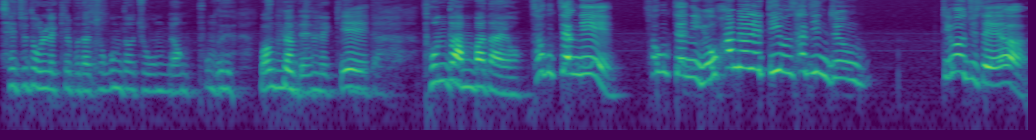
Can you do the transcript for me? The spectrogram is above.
제주도 올레길보다 조금 더 좋은 명품 명품인데. 충남 둘레길입니다. 돈도 안 받아요. 서국장님, 서국장님, 요 화면에 띄운 사진 좀 띄워주세요.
